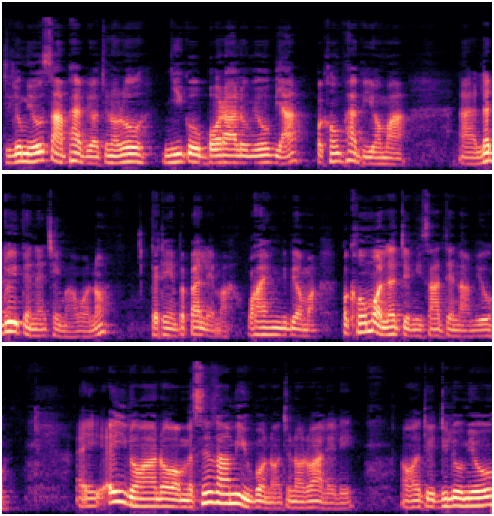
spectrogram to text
ဒီလိုမျိုးစာဖတ်ပြီးတော့ကျွန်တော်တို့ညီကိုဘော်ဒါလိုမျိုးဗျာပခုံးဖတ်ပြီးတော့မှ အဲလက်တွေ့တင်တဲ့အချိန်မှာပေါ့နော်ကတင်ပပတ်လင်မှာဝိုင်းပြီးပြောမှပခုံးပေါ်လက်တင်ပြီးစာတင်တာမျိုးအဲအဲ့ဒီတော့ကတော့မစင်စားမိဘူးပေါ့နော်ကျွန်တော်တို့ကလေလေဟောဒီဒီလိုမျိုး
